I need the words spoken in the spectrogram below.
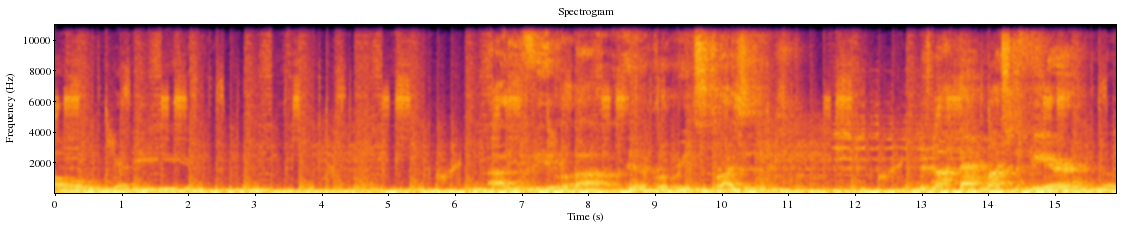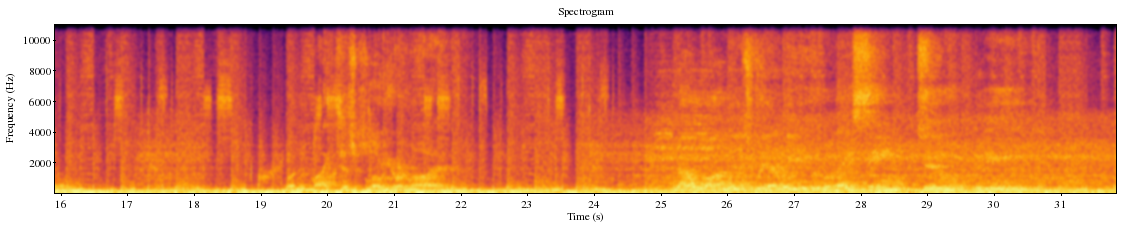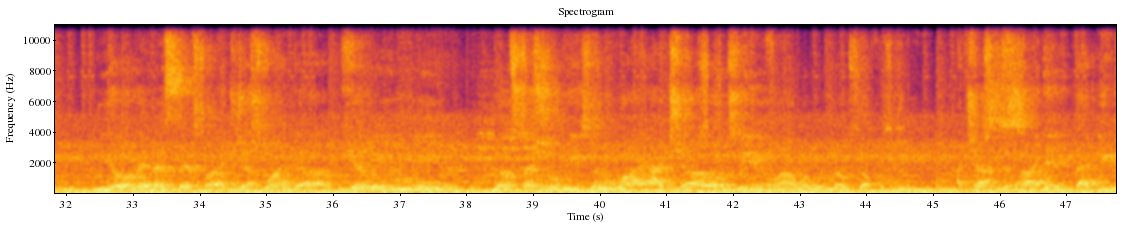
Oh. why I chose you. Flower with no self-esteem. I just decided that you.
